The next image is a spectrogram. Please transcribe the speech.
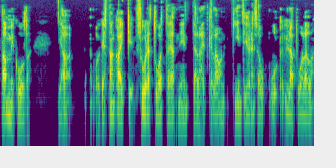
tammikuulta, ja oikeastaan kaikki suuret tuottajat niin tällä hetkellä on kiintiöidensä yläpuolella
